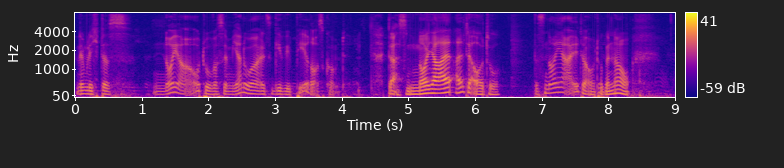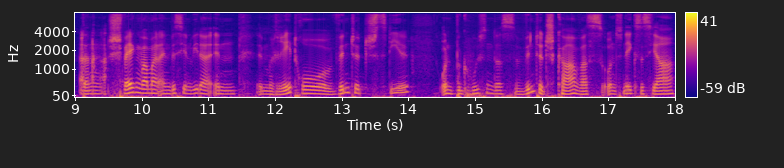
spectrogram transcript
Nämlich das neue Auto, was im Januar als GWP rauskommt. Das neue al- alte Auto. Das neue alte Auto, genau. Dann schwelgen wir mal ein bisschen wieder in, im Retro-Vintage-Stil und begrüßen das Vintage-Car, was uns nächstes Jahr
